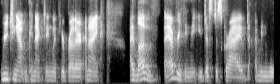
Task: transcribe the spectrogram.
reaching out and connecting with your brother. And i I love everything that you just described. I mean,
